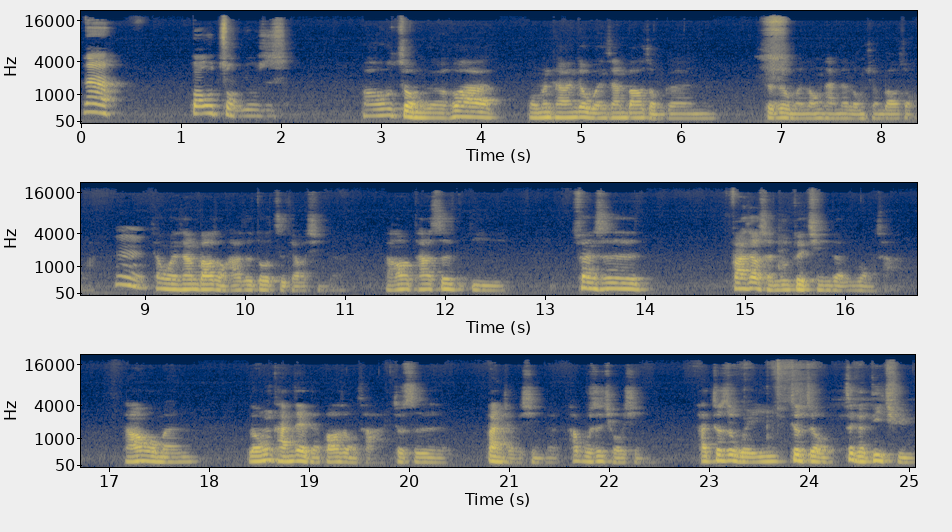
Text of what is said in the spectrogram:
那包种又是什么？包种的话，我们台湾就文山包种跟就是我们龙潭的龙泉包种嘛。嗯，像文山包种，它是做直条型的，然后它是以算是发酵程度最轻的乌龙茶。然后我们龙潭这里的包种茶就是半球形的，它不是球形，它就是唯一就只有这个地区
